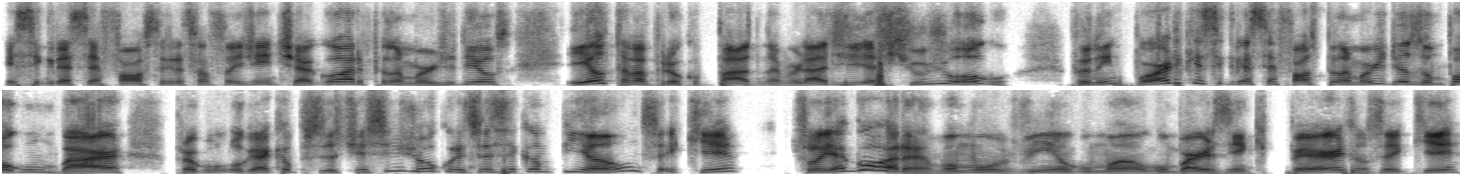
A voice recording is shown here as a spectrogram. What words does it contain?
Esse ingresso é falso, esse ingresso é falso. Eu falei, gente, agora, pelo amor de Deus. Eu tava preocupado, na verdade, de assistir o jogo. Falei, não importa que esse ingresso é falso, pelo amor de Deus, vamos para algum bar, para algum lugar que eu preciso assistir esse jogo. Corinthians vai ser campeão, não sei o quê. Falou, e agora? Vamos vir em alguma, algum barzinho aqui perto, não sei o quê.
